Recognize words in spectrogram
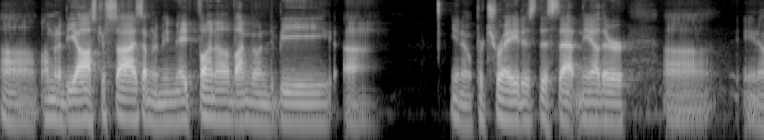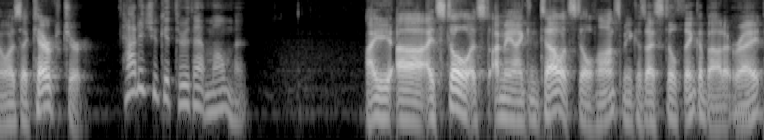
Uh, I'm going to be ostracized. I'm going to be made fun of. I'm going to be, uh, you know, portrayed as this, that, and the other, uh, you know, as a caricature. How did you get through that moment? I uh, it still it's I mean I can tell it still haunts me because I still think about it right.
